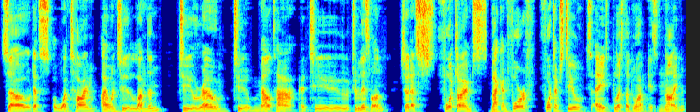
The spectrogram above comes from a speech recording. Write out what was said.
So that's one time I went to London to Rome, to Malta, and to to Lisbon. So that's four times back and forth. Four times two is eight, plus that one is nine.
